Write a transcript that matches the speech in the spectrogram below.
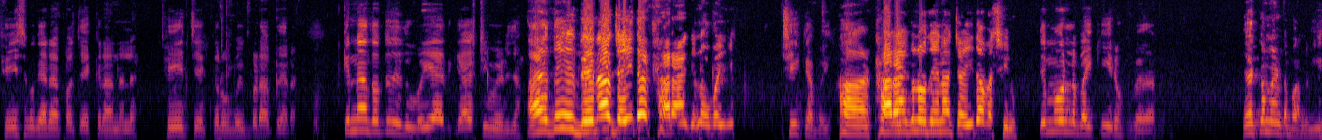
ਫੇਸ ਵਗੈਰਾ ਆਪਾਂ ਚੈੱਕ ਕਰਾਣ ਲੈ ਫੇਸ ਚੈੱਕ ਕਰੋ ਬਈ ਬੜਾ ਪਿਆਰਾ। ਕਿੰਨਾ ਦੁੱਧ ਦੇ ਦੂ ਬਈ ਐਤ ਕੀ ਐਸਟੀਮੇਟ ਜਾ? ਐ ਤੇ ਦੇਣਾ ਚਾਹੀਦਾ 18 ਕਿਲੋ ਬਾਈ। ਠੀਕ ਹੈ ਬਈ। ਹਾਂ 18 ਕਿਲੋ ਦੇਣਾ ਚਾਹੀਦਾ ਬੱਸੀ ਨੂੰ। ਤੇ ਮੁੱਲ ਬਈ ਕੀ ਰਹੂਗਾ ਇਹਦਾ ਫਿਰ? ਇੱਕ ਮਿੰਟ ਬਣ ਗਈ।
